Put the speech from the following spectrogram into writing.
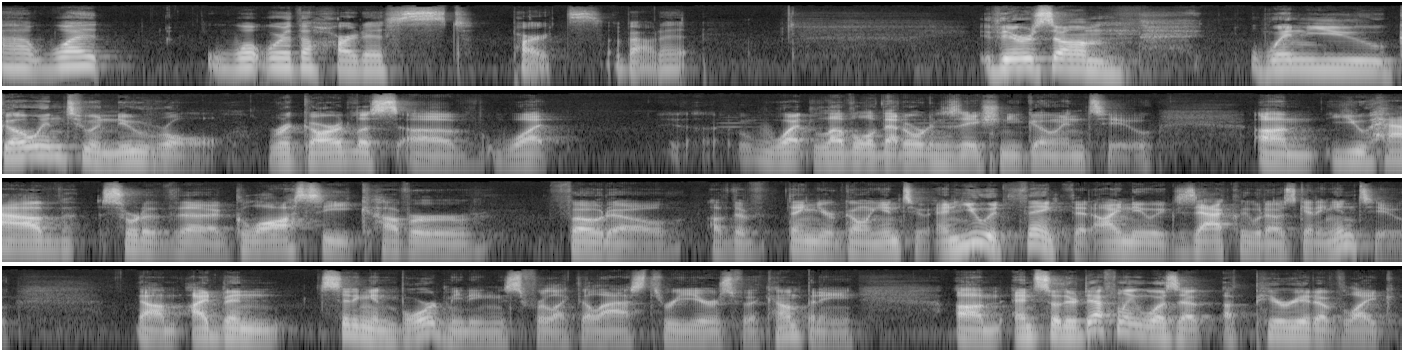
Uh, what what were the hardest parts about it? There's um when you go into a new role, regardless of what what level of that organization you go into, um, you have sort of the glossy cover photo of the thing you're going into, and you would think that I knew exactly what I was getting into. Um, I'd been sitting in board meetings for like the last three years for the company, um, and so there definitely was a, a period of like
